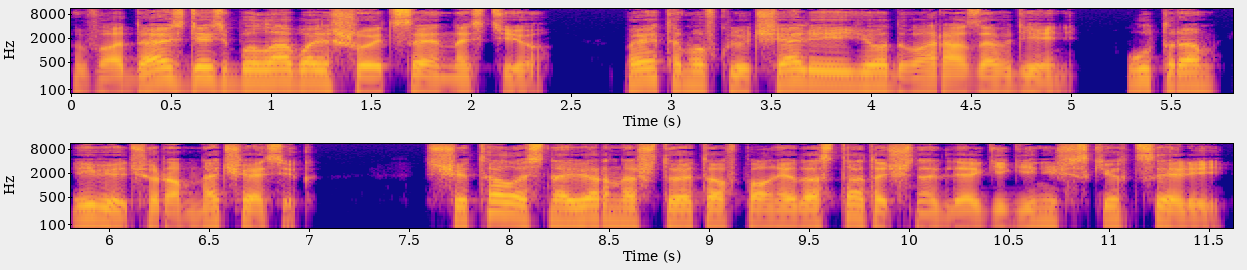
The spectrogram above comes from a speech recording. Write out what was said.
Вода здесь была большой ценностью, поэтому включали ее два раза в день, утром и вечером на часик. Считалось, наверное, что это вполне достаточно для гигиенических целей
